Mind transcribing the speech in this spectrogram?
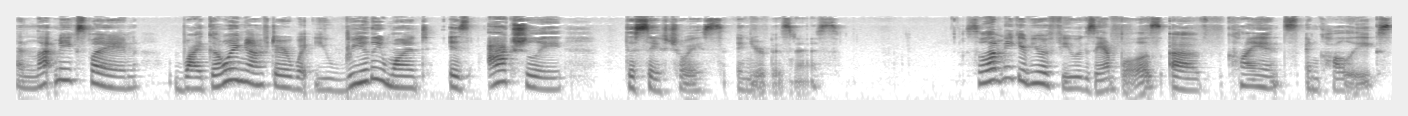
And let me explain why going after what you really want is actually the safe choice in your business. So, let me give you a few examples of clients and colleagues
